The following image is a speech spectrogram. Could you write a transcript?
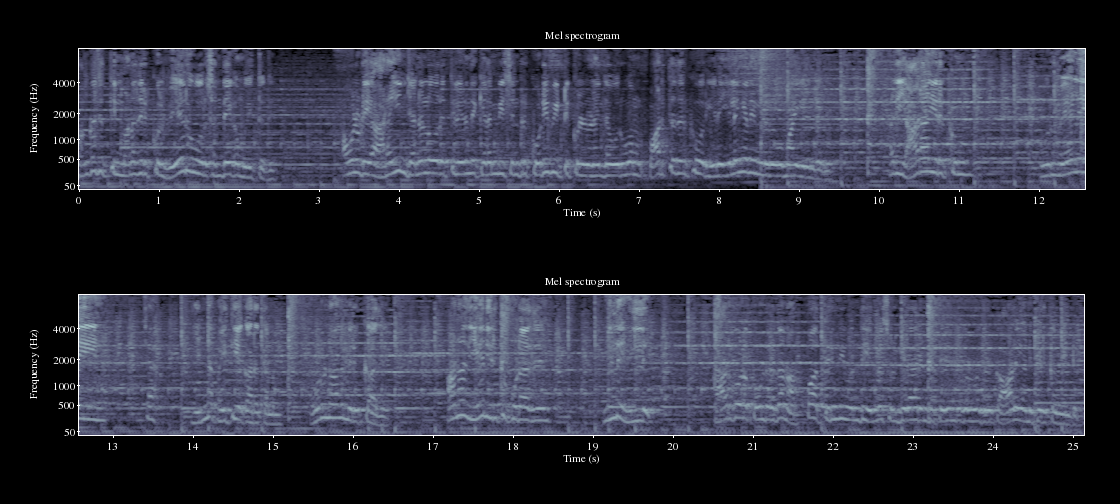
பங்கஜத்தின் மனதிற்குள் வேறு ஒரு சந்தேகம் உதித்தது. அவளுடைய அறையின் ஜன்னலோரத்திலிருந்து கிளம்பி சென்று கொடி வீட்டுக்குள் நுழைந்த உருவம் பார்த்ததற்கு ஒரு இறை இளைஞனின் உருவமாய் இருந்தது. அது யாராயிருக்கும்? ஒருவேளை ச்ச, என்ன பைத்தியக்காரத்தனம்? ஒரு நாளும் இருக்காது. ஆனால் ஏன் இருக்கக்கூடாது? இல்லை இல்லை. கார்கோல கவுண்டர் தான் அப்பா திரும்பி வந்து என்ன சொல்கிறார் என்று தெரிந்து கொள்வதற்கு ஆளை அனுப்பியிருக்க வேண்டும்.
